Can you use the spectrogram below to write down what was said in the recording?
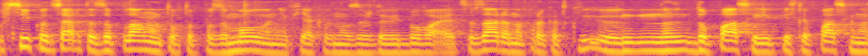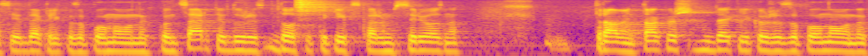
всі концерти за планом, тобто по замовленнях, як воно завжди відбувається. Зараз, наприклад, е, до Пасхи і після Пасхи у нас є декілька запланованих концертів, дуже досить таких, скажімо, серйозних. Травень також декілька вже запланованих.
